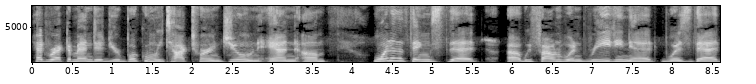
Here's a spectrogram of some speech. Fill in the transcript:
had recommended your book when we talked to her in June, and. um one of the things that uh, we found when reading it was that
